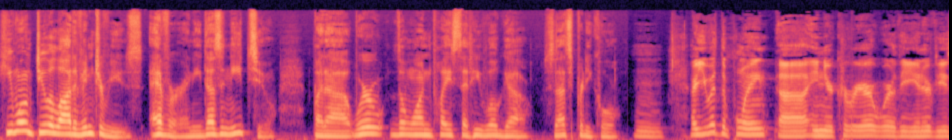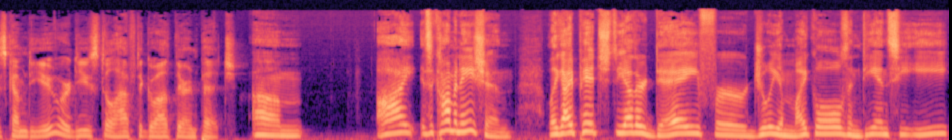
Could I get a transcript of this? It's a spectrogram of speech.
he won't do a lot of interviews ever, and he doesn't need to. But uh, we're the one place that he will go, so that's pretty cool. Are you at the point uh, in your career where the interviews come to you, or do you still have to go out there and pitch? I it's a combination. Like I pitched the other day for Julia Michaels and DNCE,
